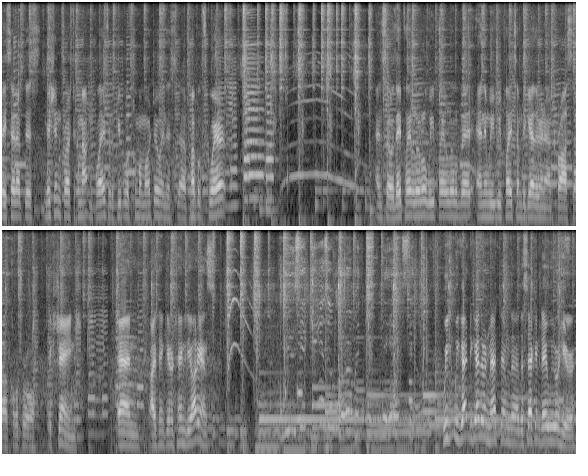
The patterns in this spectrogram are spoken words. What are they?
They set up this mission for us to come out and play for the people of Kumamoto in this uh, public square. And so they played a little, we played a little bit, and then we, we played some together in a cross-cultural uh, exchange. And I think entertained the audience. We, we got together and met them the, the second day we were here,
